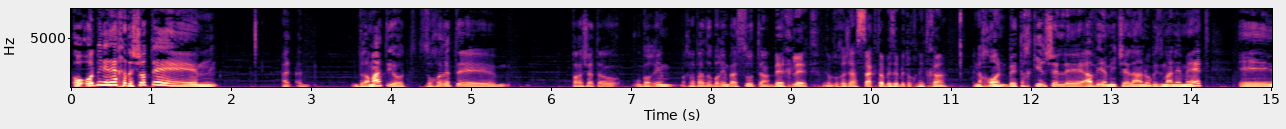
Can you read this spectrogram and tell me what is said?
עוד בענייני החדשות אה, אה, דרמטיות, זוכר את פרשת העוברים, החלפת העוברים באסותא? בהחלט. גם זוכר שעסקת בזה בתוכניתך. נכון, בתחקיר של אה, אבי עמית שלנו בזמן אמת. אה,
